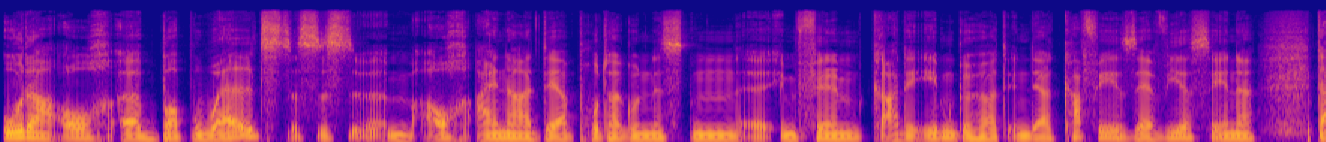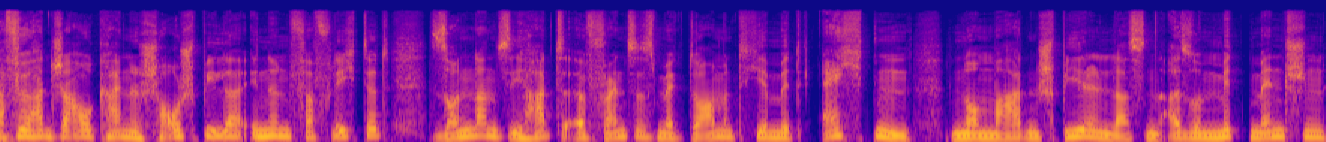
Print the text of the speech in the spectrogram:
Oder auch äh, Bob Wells, das ist ähm, auch einer der Protagonisten äh, im Film, gerade eben gehört in der Kaffeeservierszene. Dafür hat Zhao keine SchauspielerInnen verpflichtet, sondern sie hat äh, Frances McDormand hier mit echten Nomaden spielen lassen, also mit Menschen,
